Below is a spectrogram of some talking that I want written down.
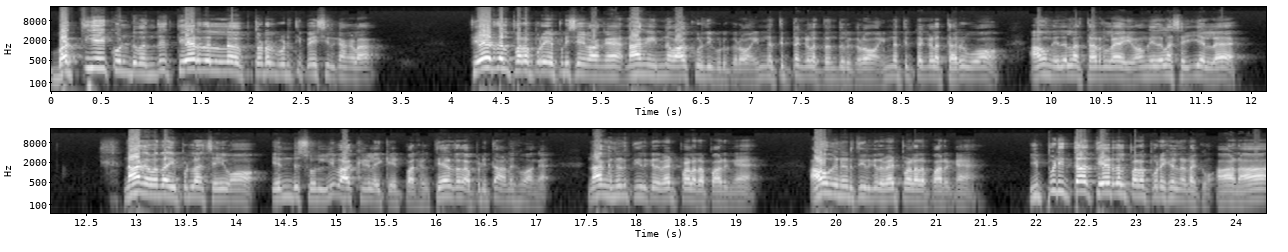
பக்தியை கொண்டு வந்து தேர்தலில் தொடர்புபடுத்தி பேசியிருக்காங்களா? தேர்தல் பரப்புரை எப்படி செய்வாங்க? நாங்கள் இன்ன வாக்குறுதி கொடுக்குறோம் இன்ன திட்டங்களை தந்திருக்கிறோம் இன்ன திட்டங்களை தருவோம். அவங்க இதெல்லாம் தரல அவங்க இதெல்லாம் செய்யலை. நாங்கள் வந்தால் இப்படிலாம் செய்வோம் என்று சொல்லி வாக்குகளை கேட்பார்கள். தேர்தல் அப்படித்தான் அணுகுவாங்க. நாங்கள் நிறுத்தி இருக்கிற வேட்பாளரை பாருங்க. அவங்க நிறுத்தி இருக்கிற வேட்பாளரை பாருங்கள் இப்படித்தான் தேர்தல் பரப்புரைகள் நடக்கும். ஆனால்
